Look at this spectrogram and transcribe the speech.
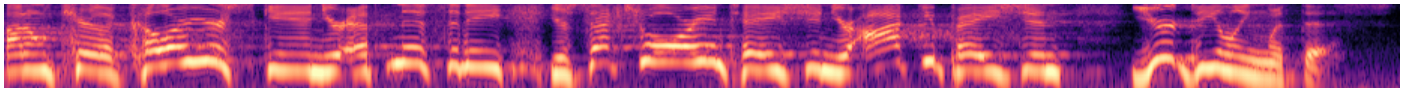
I don't care the color of your skin, your ethnicity, your sexual orientation, your occupation. You're dealing with this.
